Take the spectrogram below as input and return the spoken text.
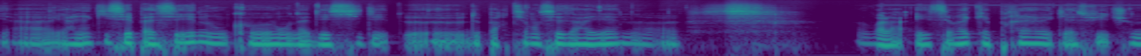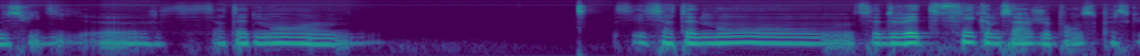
il n'y a, rien qui s'est passé. Donc euh, on a décidé de, de partir en césarienne. euh, voilà, et c'est vrai qu'après, avec la suite, je me suis dit, euh, c'est certainement. c'est certainement. Ça devait être fait comme ça, je pense, parce que,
